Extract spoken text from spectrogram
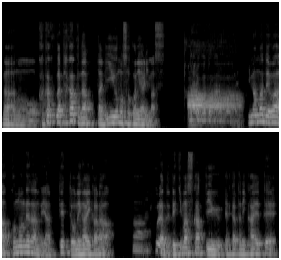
が、あの、価格が高くなった理由もそこにあります。なるほどなるほ今まではこの値段でやってってお願いから、ど。うんいくらでできますかっていうやり方に変えて、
